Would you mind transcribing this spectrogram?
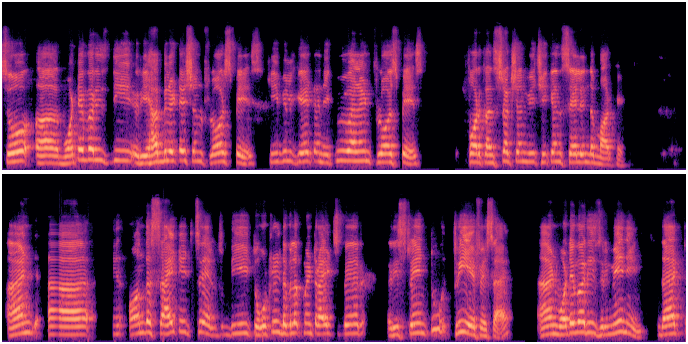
so uh, whatever is the rehabilitation floor space, he will get an equivalent floor space for construction, which he can sell in the market. And uh, on the site itself, the total development rights were restrained to three FSI. And whatever is remaining, that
